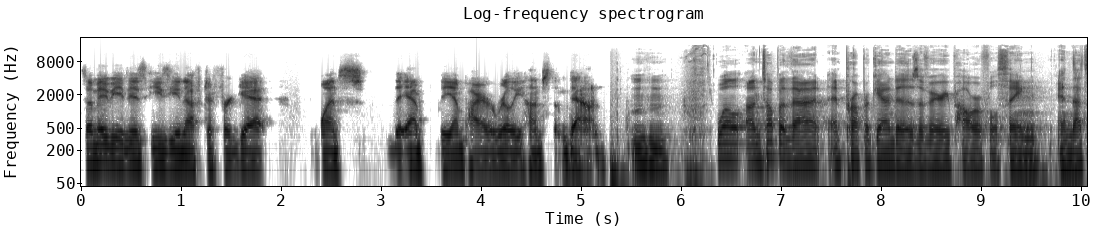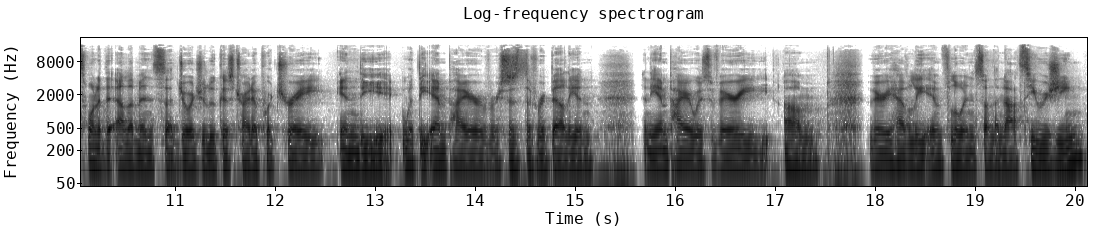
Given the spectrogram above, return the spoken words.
So maybe it is easy enough to forget once the the empire really hunts them down. Mm-hmm. Well, on top of that, and propaganda is a very powerful thing, and that's one of the elements that George Lucas tried to portray in the with the empire versus the rebellion. And the empire was very, um, very heavily influenced on the Nazi regime.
